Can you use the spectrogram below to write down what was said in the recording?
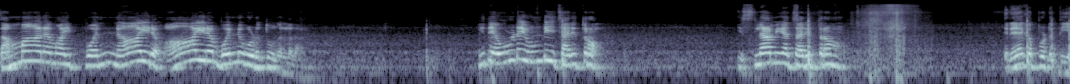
സമ്മാനമായി പൊന്നായിരം ആയിരം പൊന്ന് കൊടുത്തു എന്നുള്ളതാണ്. ഇത് എവിടെയുണ്ട് ഈ ചരിത്രം? ഇസ്ലാമിക ചരിത്രം രേഖപ്പെടുത്തിയ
